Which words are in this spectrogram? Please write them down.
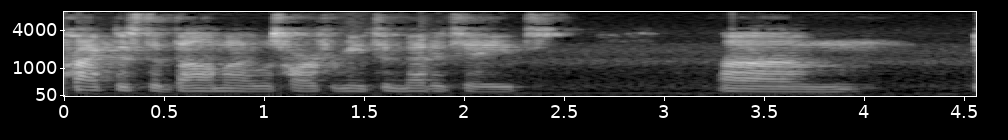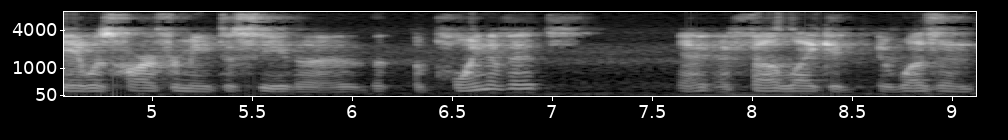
practice the Dhamma. It was hard for me to meditate. Um, it was hard for me to see the, the, the point of it. It, it felt like it, it wasn't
